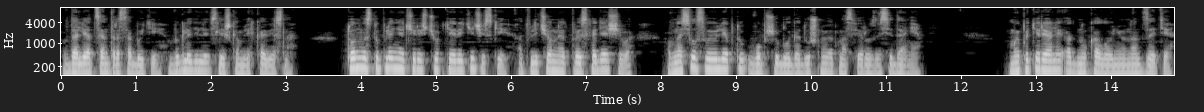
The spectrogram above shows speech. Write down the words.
вдали от центра событий, выглядели слишком легковесно. Тон выступления чересчур теоретический, отвлеченный от происходящего, вносил свою лепту в общую благодушную атмосферу заседания. Мы потеряли одну колонию на Дзете.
